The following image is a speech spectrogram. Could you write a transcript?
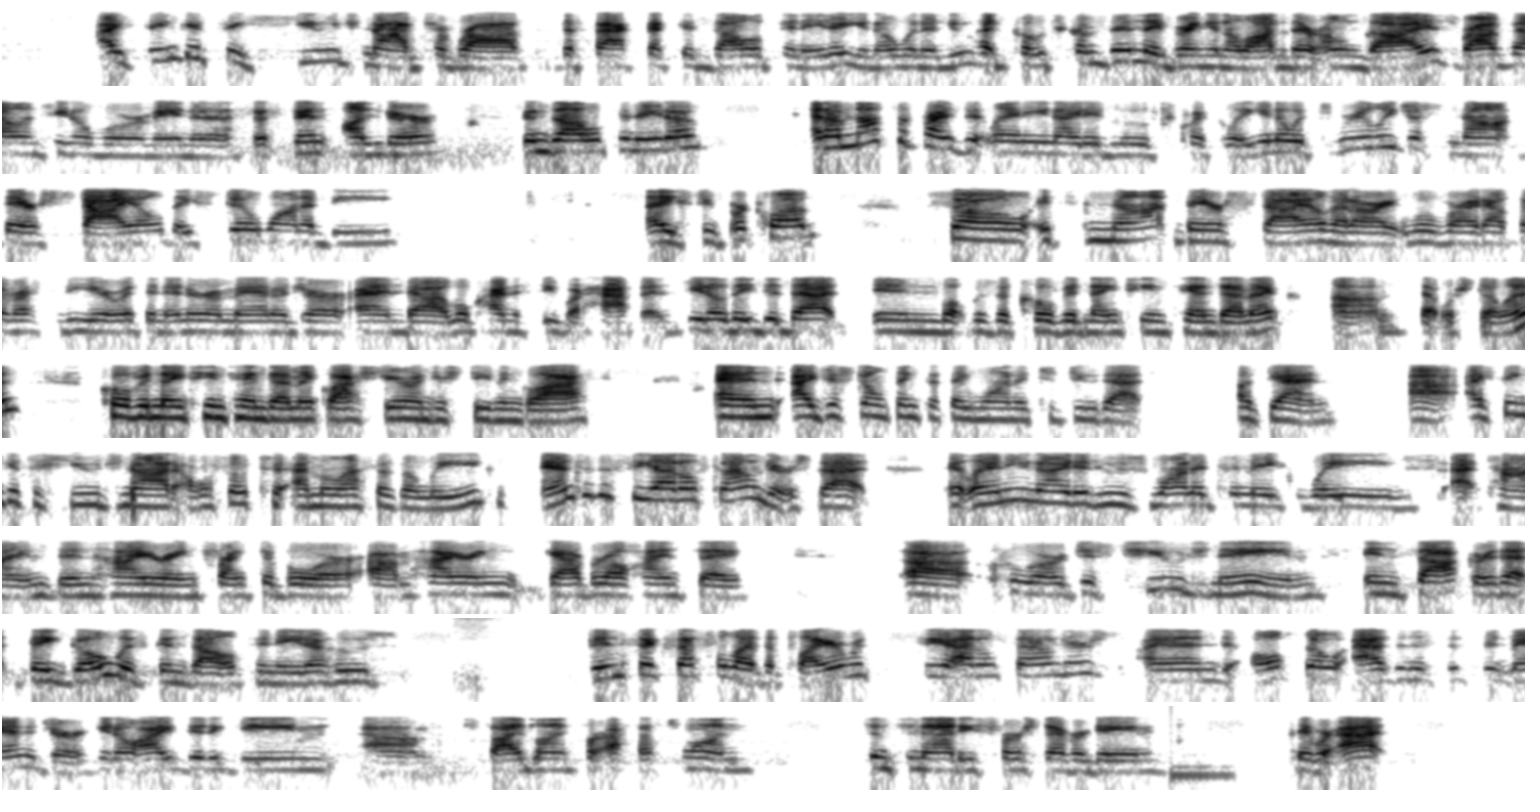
I think it's a huge nod to Rob, the fact that Gonzalo Pineda, you know, when a new head coach comes in, they bring in a lot of their own guys. Rob Valentino will remain an assistant under Gonzalo Pineda. and I'm not surprised Atlanta United moved quickly. You know, it's really just not their style. They still want to be a super club. So it's not their style that, all right, we'll ride out the rest of the year with an interim manager and uh, we'll kind of see what happens. You know, they did that in what was a COVID 19 pandemic um, that we're still in, COVID 19 pandemic last year under Stephen Glass. And I just don't think that they wanted to do that again. Uh, I think it's a huge nod also to MLS as a league and to the Seattle Sounders that Atlanta United, who's wanted to make waves at times in hiring Frank DeBoer, um, hiring Gabriel Heinze, uh, who are just huge names in soccer, that they go with Gonzalo Pineda, who's been successful as a player with Seattle Sounders and also as an assistant manager. You know, I did a game um, sideline for FS1, Cincinnati's first ever game they were at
